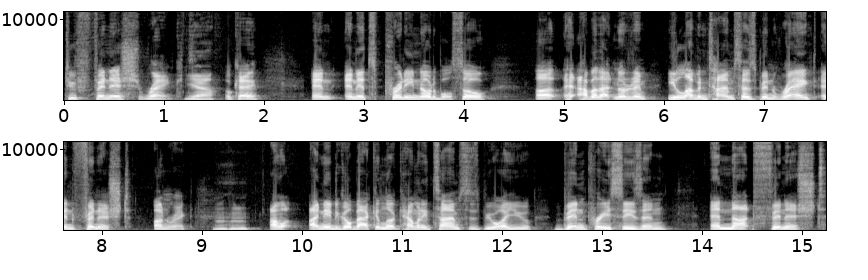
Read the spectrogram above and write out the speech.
to finish ranked. Yeah. Okay, and and it's pretty notable. So, uh, how about that? Notre Dame 11 times has been ranked and finished unranked. Mm-hmm. I, I need to go back and look. How many times has BYU been preseason and not finished?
